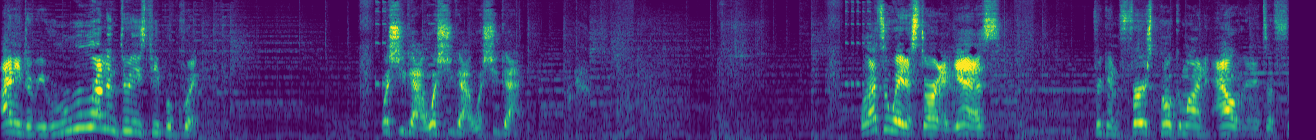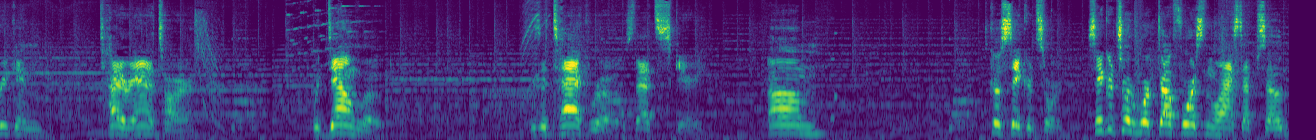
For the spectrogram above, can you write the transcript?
I need to be running through these people quick. What you got? What you got? What you got? Well, that's a way to start, I guess. Freaking first Pokemon out, and it's a freaking Tyranitar with download. His attack rose. That's scary. Um, let's go Sacred Sword. Sacred Sword worked out for us in the last episode.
